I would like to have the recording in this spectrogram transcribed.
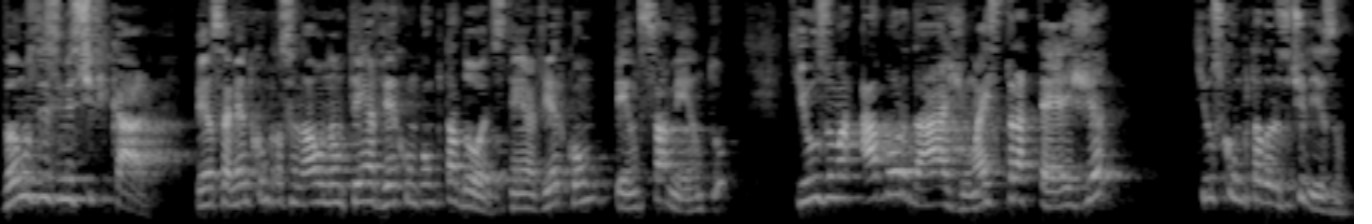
Vamos desmistificar. Pensamento computacional não tem a ver com computadores, tem a ver com pensamento que usa uma abordagem, uma estratégia que os computadores utilizam,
